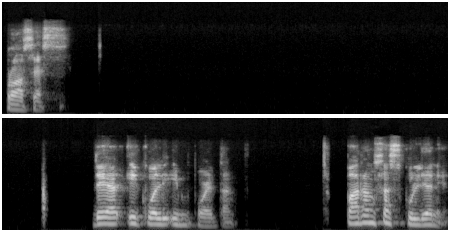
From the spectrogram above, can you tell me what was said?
process. They are equally important. Parang sa school yan eh.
